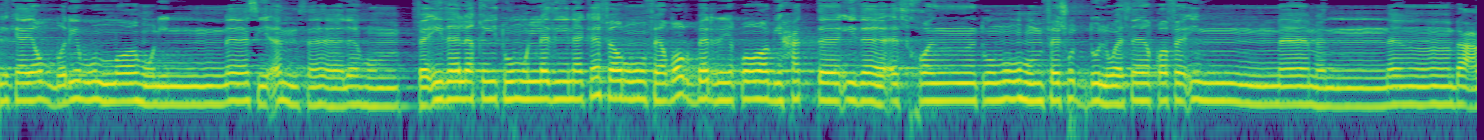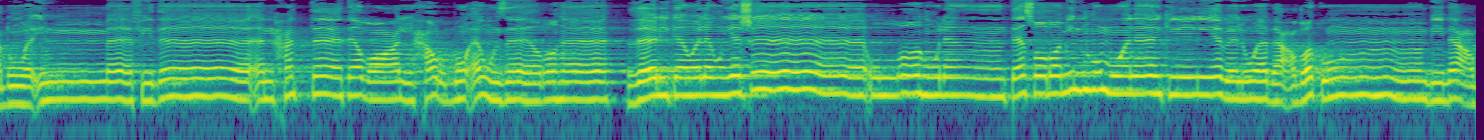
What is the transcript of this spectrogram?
كذلك يضرب الله للناس أمثالهم. فإذا لقيتم الذين كفروا فضرب الرقاب حتى إذا أثخنتموهم فشدوا الوثاق فإما منا بعد وإما فداء حتى تضع الحرب أوزارها. ذلك ولو يشاء الله لانتصر منهم ولكن ليبلو بعضكم ببعض.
